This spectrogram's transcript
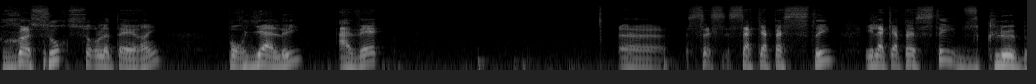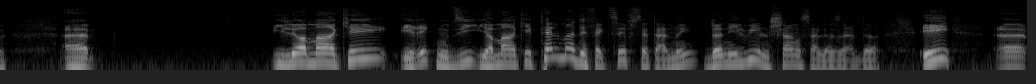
ressource sur le terrain pour y aller avec euh, sa, capacité et la capacité du club. Euh, il a manqué, Eric nous dit, il a manqué tellement d'effectifs cette année. Donnez-lui une chance à Lozada. Et euh,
